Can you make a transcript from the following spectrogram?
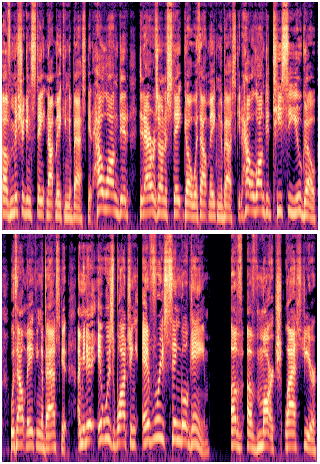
of Michigan State not making a basket? How long did did Arizona State go without making a basket? How long did TCU go without making a basket? I mean, it, it was watching every single game of of March last year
